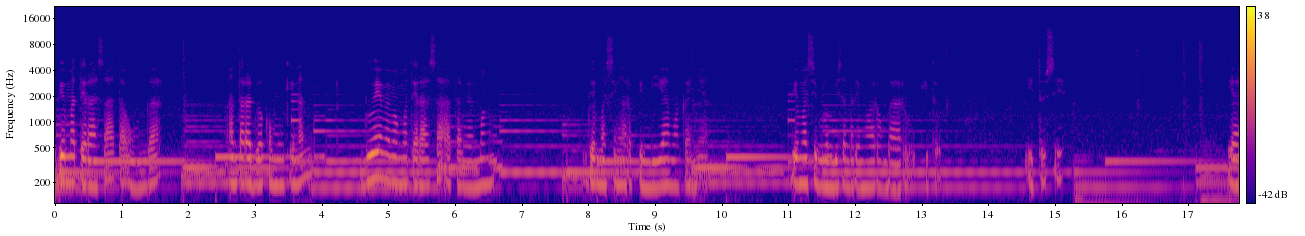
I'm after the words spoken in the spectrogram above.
gue mati rasa atau enggak. Antara dua kemungkinan gue memang mati rasa atau memang gue masih ngarepin dia makanya gue masih belum bisa nerima orang baru gitu. Itu sih. Ya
